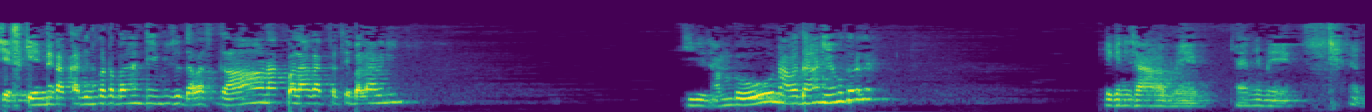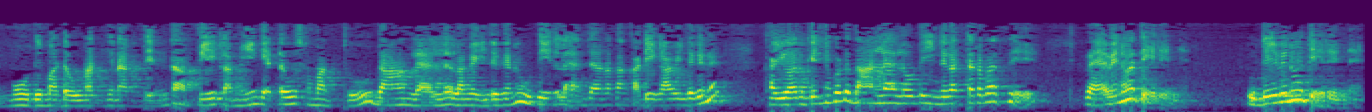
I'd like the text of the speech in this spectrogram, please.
චෙස් ගේම් එකක් අදිනකොට බලන්නේ මේ මිනිස්සු දවස් ගාණක් බලාගත්තත් ඒ බලාගෙන ඉන්නේ. ජී සම්පූර්ණ අවධානය යොමු කරගෙන. ඒක නිසා මේ කියන්නේ මේ මෝදේ මඩ උනත් ගෙනත් දෙන්න අපේ ගමේ ගැටවු සමත් වූ දාන් ලෑල්ල ළඟ ඉඳගෙන උදේ ඉඳලා හැන්ද වෙනකන් කඩේ ගාව ඉඳගෙන කයිවාරු කෙන්නකොට දාන් ලෑල්ල උඩ ඉඳගත්තට පස්සේ රැ වෙනවා තේරෙන්නේ උදේ වෙනවා තේරෙන්නේ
